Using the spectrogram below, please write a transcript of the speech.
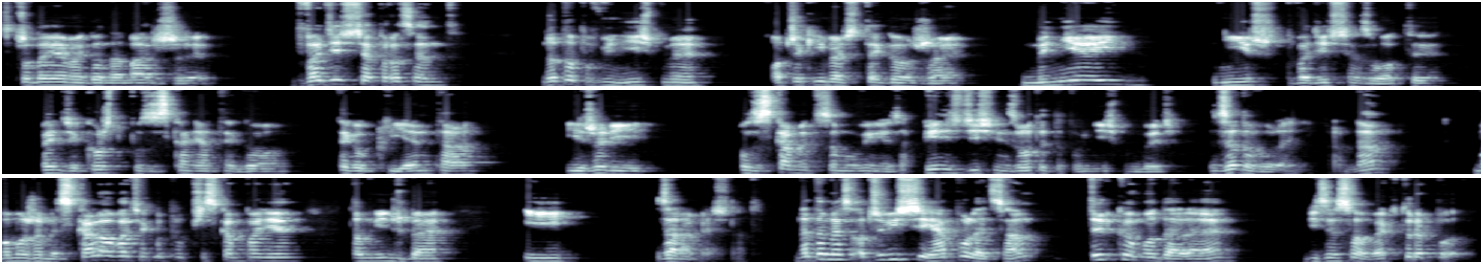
sprzedajemy go na marży 20%, no to powinniśmy oczekiwać tego, że mniej niż 20 zł będzie koszt pozyskania tego, tego klienta. Jeżeli pozyskamy to zamówienie za 5-10 zł, to powinniśmy być zadowoleni, prawda? Bo możemy skalować jakby poprzez kampanię tą liczbę i zarabiać na tym. Natomiast oczywiście ja polecam tylko modele biznesowe, które po,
